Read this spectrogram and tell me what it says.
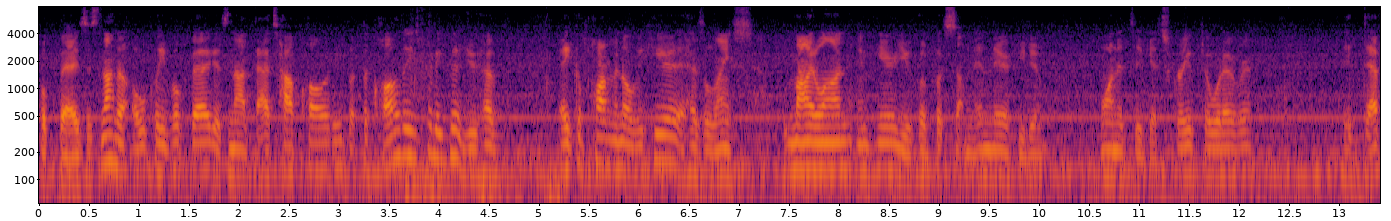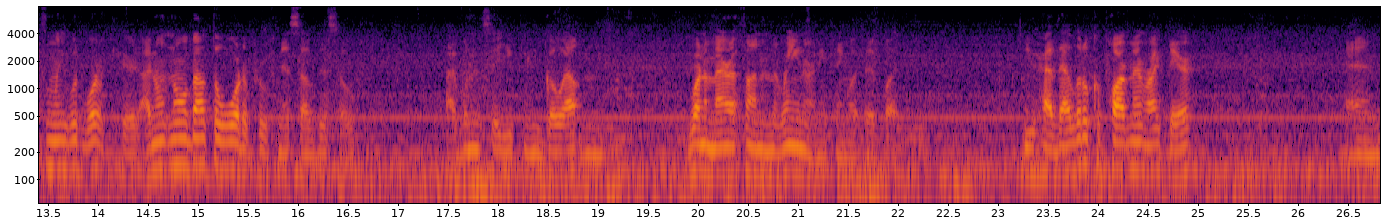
book bags. It's not an Oakley book bag. It's not that top quality, but the quality is pretty good. You have a compartment over here. It has a nice nylon in here. You could put something in there if you didn't want it to get scraped or whatever. It definitely would work here. I don't know about the waterproofness of this, so I wouldn't say you can go out and run a marathon in the rain or anything with it, but you have that little compartment right there. And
